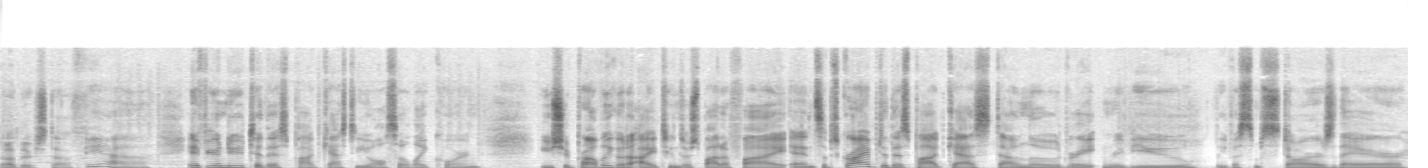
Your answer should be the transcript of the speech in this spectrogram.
other stuff. Yeah. If you're new to this podcast and you also like corn, you should probably go to iTunes or Spotify and subscribe to this podcast. Download, rate, and review. Leave us some stars there.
